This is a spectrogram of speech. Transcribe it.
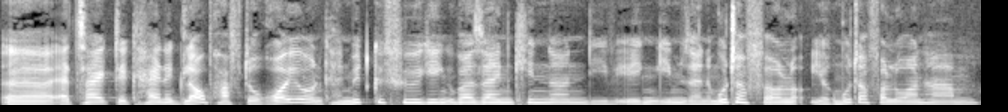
Äh, er zeigte keine glaubhafte Reue und kein Mitgefühl gegenüber seinen Kindern, die wegen ihm seine Mutter ihre Mutter verloren haben.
